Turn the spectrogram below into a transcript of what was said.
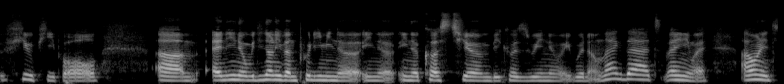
a few people um, and you know we didn't even put him in a in a in a costume because we know he wouldn't like that. But anyway i wanted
